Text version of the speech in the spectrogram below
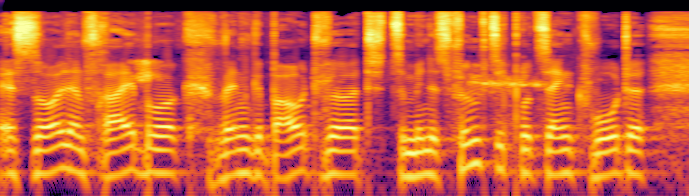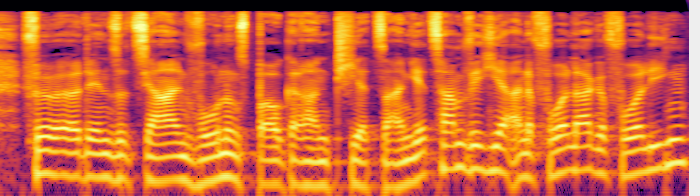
es soll in Freiburg, wenn gebaut wird, zumindest 50 Prozent Quote für den sozialen Wohnungsbau garantiert sein. Jetzt haben wir hier eine Vorlage vorliegen,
